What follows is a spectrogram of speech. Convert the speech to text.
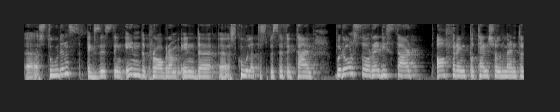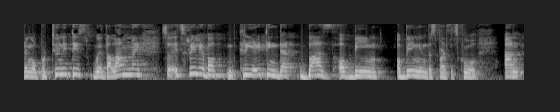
uh, students existing in the program in the uh, school at a specific time, but also already start offering potential mentoring opportunities with alumni. So it's really about creating that buzz of being of being in the Smurfit School and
